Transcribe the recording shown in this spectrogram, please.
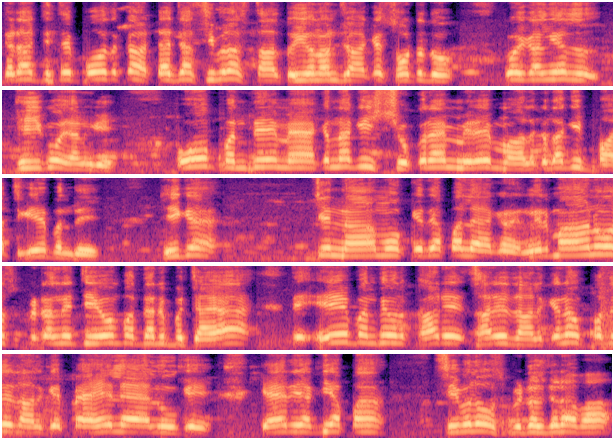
ਜਿਹੜਾ ਜਿੱਥੇ ਬਹੁਤ ਘੱਟ ਹੈ ਜਾਂ ਸਿਵਲ ਹਸਪਤਾਲ ਤੁਸੀਂ ਉਹਨਾਂ ਨੂੰ ਜਾ ਕੇ ਸੁੱਟ ਦਿਓ, ਕੋਈ ਗੱਲ ਨਹੀਂ, ਠੀਕ ਹੋ ਜਾਣਗੇ। ਉਹ ਬੰਦੇ ਮੈਂ ਕਹਿੰਦਾ ਕਿ ਸ਼ੁਕਰ ਹੈ ਮੇਰੇ ਮਾਲਕ ਦਾ ਕਿ ਬਚ ਗਏ ਬੰਦੇ। ਠੀਕ ਹੈ ਜੇ ਨਾ ਮੌਕੇ ਤੇ ਆਪਾਂ ਲੈ ਕੇ ਨਿਰਮਾਨ ਹਸਪੀਟਲ ਨੇ ਜੇ ਉਹ ਬੰਦਿਆਂ ਨੂੰ ਬਚਾਇਆ ਤੇ ਇਹ ਬੰਦੇ ਹੁਣ ਖੜੇ ਸਾਰੇ ਰਲ ਕੇ ਨਾ ਉੱਪਰ ਦੇ ਰਲ ਕੇ ਪੈਸੇ ਲੈ ਲੂ ਕੇ ਕਹਿ ਰਹੇ ਕਿ ਆਪਾਂ ਸਿਵਲ ਹਸਪੀਟਲ ਜਿਹੜਾ ਵਾ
